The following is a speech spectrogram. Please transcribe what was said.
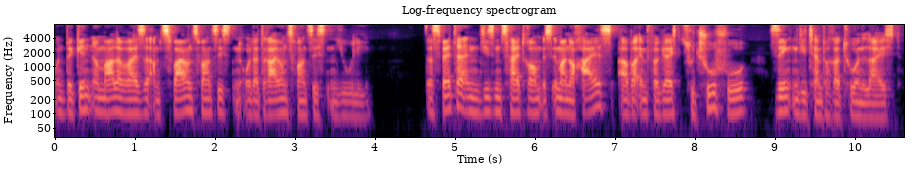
und beginnt normalerweise am 22. oder 23. Juli. Das Wetter in diesem Zeitraum ist immer noch heiß, aber im Vergleich zu Chufu sinken die Temperaturen leicht.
